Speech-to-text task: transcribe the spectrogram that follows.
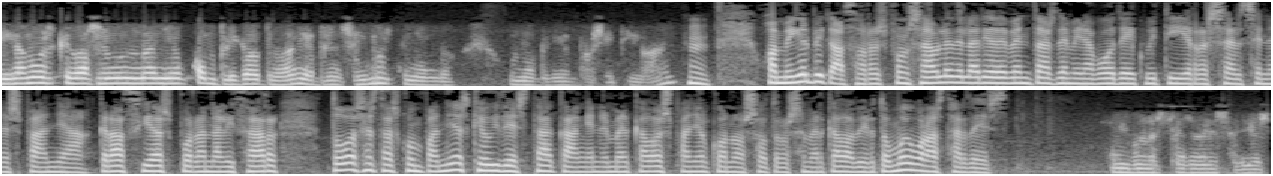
digamos que va a ser un año complicado todavía, pero seguimos teniendo una opinión positiva. Hmm. Juan Miguel Picazo, responsable del área de ventas de Mirabot Equity Research en España. Gracias por analizar todas estas compañías que hoy destacan en el mercado español con nosotros, el mercado abierto. Muy buenas tardes. Muy buenas tardes, adiós.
